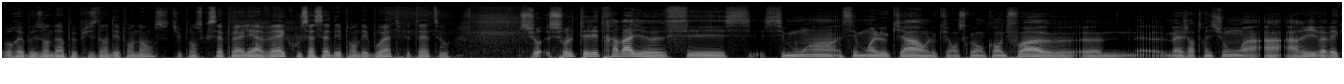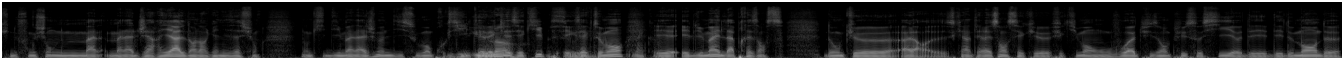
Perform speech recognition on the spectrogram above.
auraient besoin d'un peu plus d'indépendance. Tu penses que ça peut aller avec ou ça, ça dépend des boîtes peut-être ou sur, sur, le télétravail, euh, c'est moins, moins le cas en l'occurrence. Encore une fois, euh, euh, Manager Transition arrive avec une fonction managériale dans l'organisation. Donc, il dit management, dit souvent proximité avec les équipes, exactement, et, et de l'humain et de la présence. Donc, alors, ce qui est intéressant, c'est qu'effectivement, on voit de plus en plus aussi des, des, demandes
